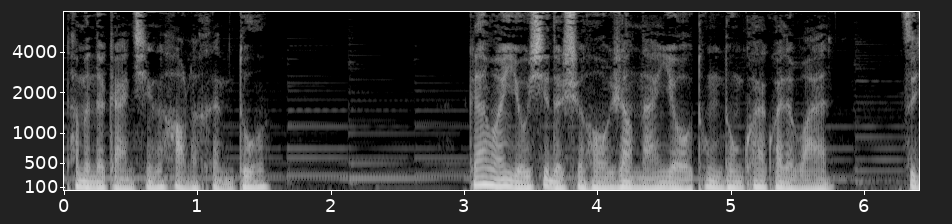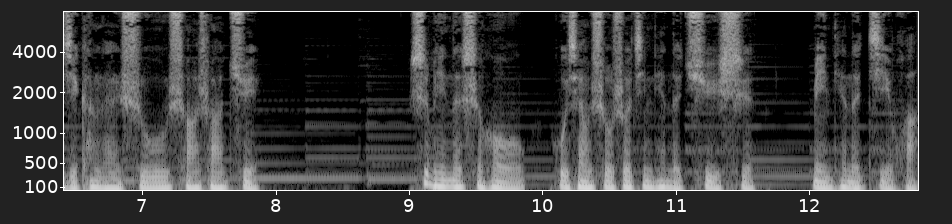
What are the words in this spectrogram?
他们的感情好了很多。该玩游戏的时候，让男友痛痛快快的玩，自己看看书、刷刷剧。视频的时候，互相说说今天的趣事、明天的计划。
